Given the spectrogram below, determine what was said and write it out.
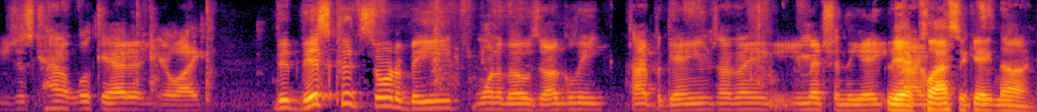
you just kind of look at it and you're like, this could sort of be one of those ugly type of games. I think you mentioned the eight. Yeah, classic games. eight nine.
